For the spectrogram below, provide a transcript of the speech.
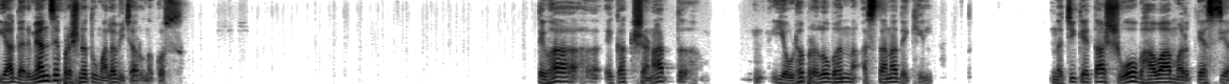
या दरम्यानचे प्रश्न तू मला विचारू नकोस. तेव्हा एका क्षणात एवढं प्रलोभन असताना देखील नचिकेता श्वोभावा मर्त्यस्य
